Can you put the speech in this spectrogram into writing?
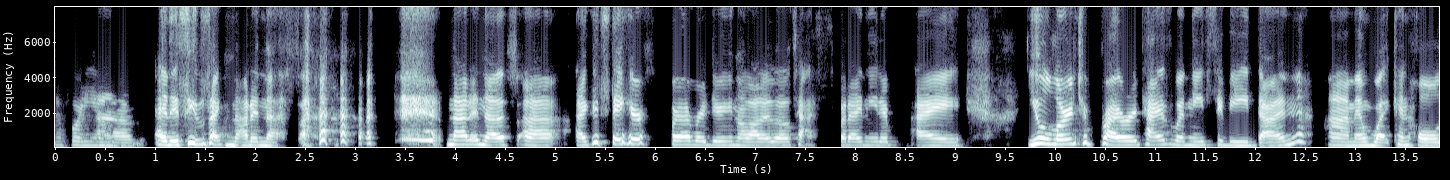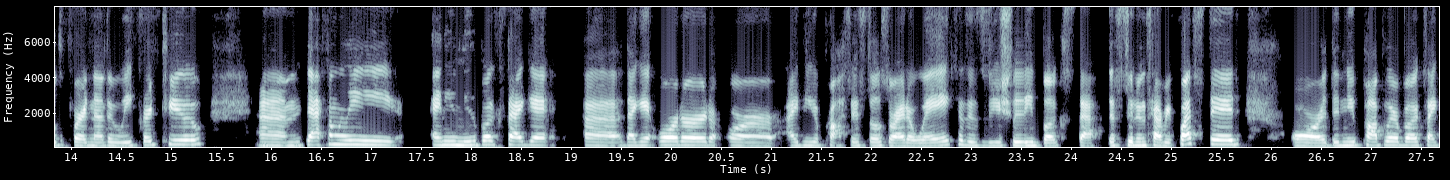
Or 40 hours. Um, and it seems like not enough. not enough. Uh, I could stay here forever doing a lot of little tasks, but I need to, I, you'll learn to prioritize what needs to be done um, and what can hold for another week or two. Um, definitely any new books that get uh, that get ordered or I need to process those right away because it's usually books that the students have requested or the new popular books like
